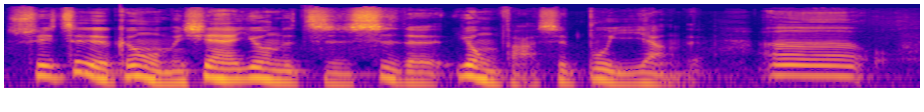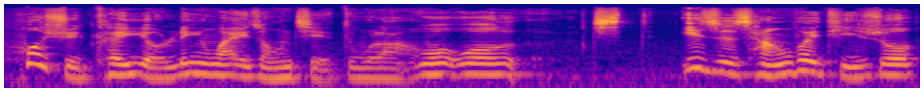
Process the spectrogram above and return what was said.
所以这个跟我们现在用的“只是”的用法是不一样的。呃，或许可以有另外一种解读啦。我我一直常会提说，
